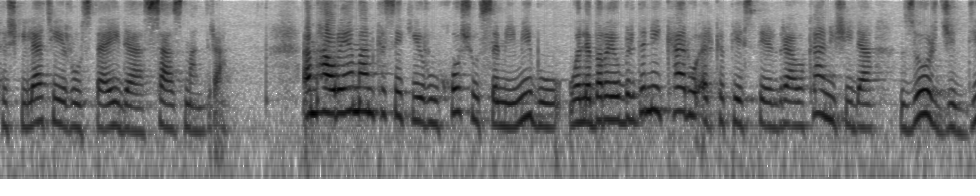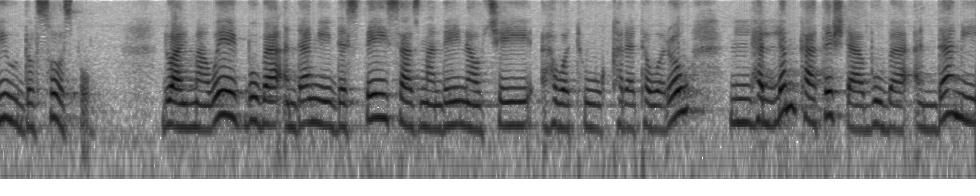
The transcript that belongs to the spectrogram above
تەشکیلاتی ڕووستاییدا سازمان درا. ئەم هاوڕێیەمان کەسێکی ڕووخۆش و سەمیمی بوو و لە بەڕێوەبردنی کار و ئەرکە پێسپێردراوەکانیشیدا زۆر جیددی و دڵسۆز بوو. دوای ماوەیەک بوو بە ئەندامی دەستەی سازماندەی ناوچەی هەوەت و قەرەتەوەرۆ و هەر لەم کاتەشدا بوو بە ئەندامی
